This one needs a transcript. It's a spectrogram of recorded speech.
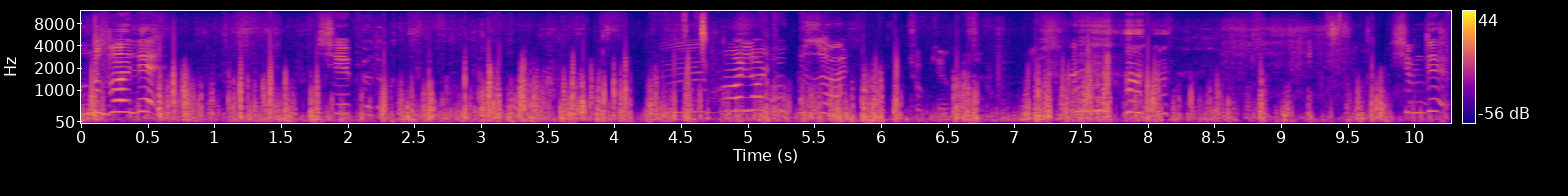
Bunu böyle şey yapıyorduk. Hmm, hala çok güzel. Çok yapmış. Şimdi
